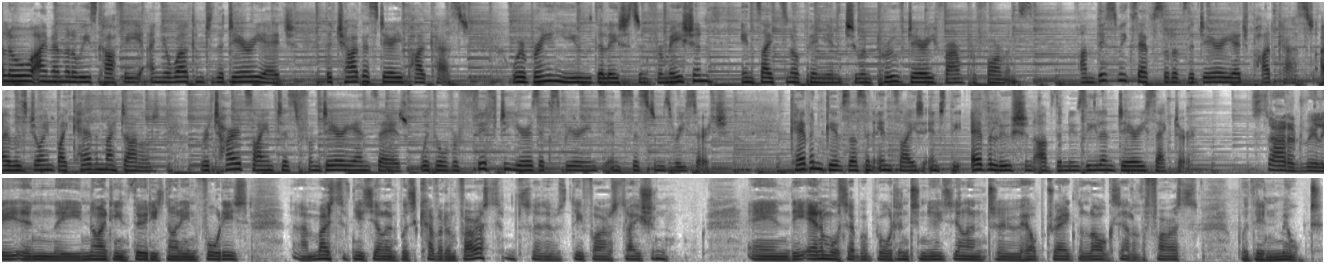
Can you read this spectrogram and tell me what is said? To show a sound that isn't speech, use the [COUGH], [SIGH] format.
Hello, I'm Emma Louise Coffey, and you're welcome to the Dairy Edge, the Teagasc Dairy podcast. We're bringing you the latest information, insights, and opinion to improve dairy farm performance. On this week's episode of the Dairy Edge podcast, I was joined by Kevin McDonald, retired scientist from Dairy NZ with over 50 years' experience in systems research. Kevin gives us an insight into the evolution of the New Zealand dairy sector. Started really in the 1930s, 1940s. Uh, most of New Zealand was covered in forest, so there was deforestation. And the animals that were brought into New Zealand to help drag the logs out of the forests were then milked.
